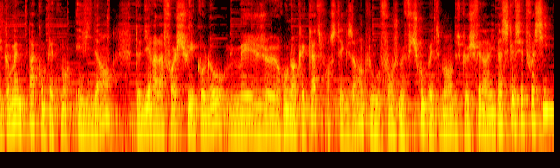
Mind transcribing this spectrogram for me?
c'est quand même pas complètement évident de dire à la fois je suis écolo, mais je roule en 4 je prends cet exemple, où au fond je me fiche complètement de ce que je fais dans la vie. Parce que cette fois-ci,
